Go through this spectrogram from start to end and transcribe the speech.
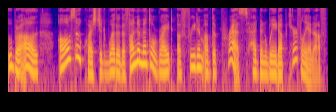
Überall also questioned whether the fundamental right of freedom of the press had been weighed up carefully enough.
